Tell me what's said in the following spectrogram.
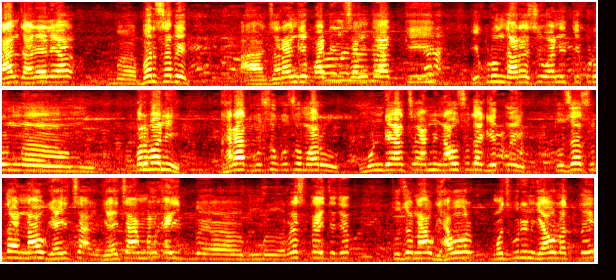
काल झालेल्या ब- भरसभेत जरांगे पाटील सांगतात की इकडून धाराशिव आणि तिकडून परभणी घरात घुसू घुसू मारू मुंड्याचं आम्ही नाव सुद्धा घेत नाही. तुझं सुद्धा नाव घ्यायचा घ्यायचा आम्हाला काही रस नाही त्याच्यात. तुझं नाव घ्यावं मजबुरीने घ्यावं लागतंय.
